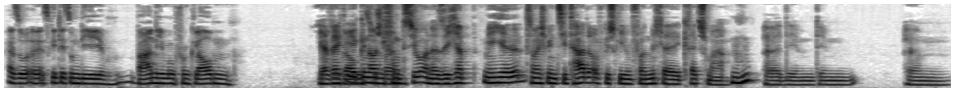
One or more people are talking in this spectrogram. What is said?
Also äh, es geht jetzt um die Wahrnehmung von Glauben. Ja, vielleicht eher genau die Funktion. Also ich habe mir hier zum Beispiel ein Zitat aufgeschrieben von Michael Kretschmer, mhm. äh, dem, dem ähm,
